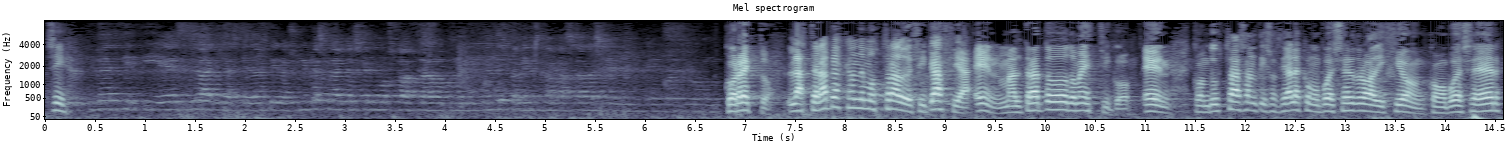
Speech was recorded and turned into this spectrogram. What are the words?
Sí. Correcto. Las terapias que han demostrado eficacia en maltrato doméstico, en conductas antisociales como puede ser drogadicción, como puede ser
